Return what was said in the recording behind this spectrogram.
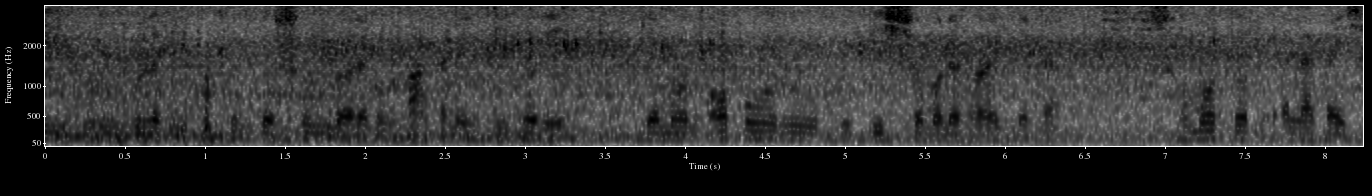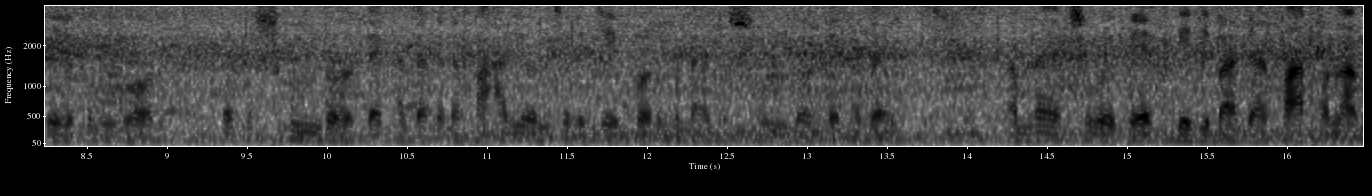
এই গরুগুলো অত্যন্ত সুন্দর এবং বাগানের ভিতরে কেমন অপরূপ দৃশ্য মনে হয় যেটা সমতল এলাকায় সেরকম ঘর এত সুন্দর দেখা যাবে না। পাহাড়ি অঞ্চলে যে ঘরগুলো এত সুন্দর দেখা যায়। আমরা একসময় বেদ বেদি বাজার পার হলাম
